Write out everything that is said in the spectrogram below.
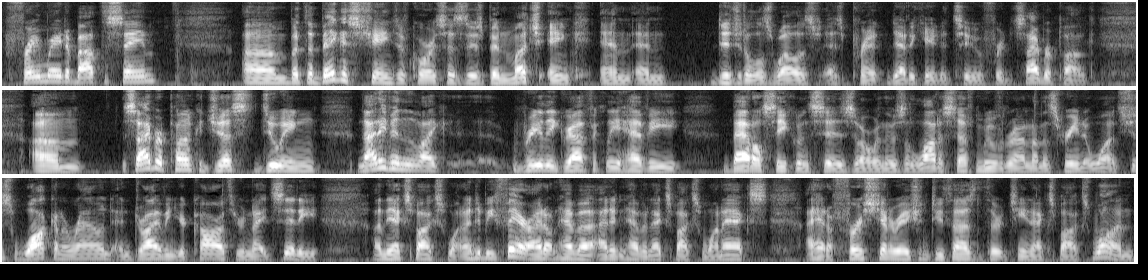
frame rate about the same. Um, but the biggest change, of course, is there's been much ink and, and digital as well as, as print dedicated to for Cyberpunk. Um, Cyberpunk just doing not even like really graphically heavy battle sequences or when there's a lot of stuff moving around on the screen at once. Just walking around and driving your car through Night City on the Xbox One. And to be fair, I don't have a I didn't have an Xbox One X. I had a first generation 2013 Xbox One.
